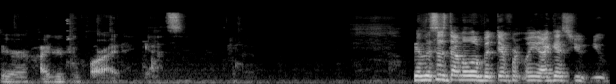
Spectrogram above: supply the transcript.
here, hydrogen chloride gas. And this is done a little bit differently. I guess you, you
